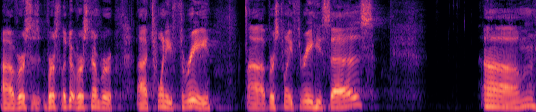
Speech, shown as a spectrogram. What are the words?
Uh, verses, verse, look at verse number uh, 23. Uh, verse 23, he says, um,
